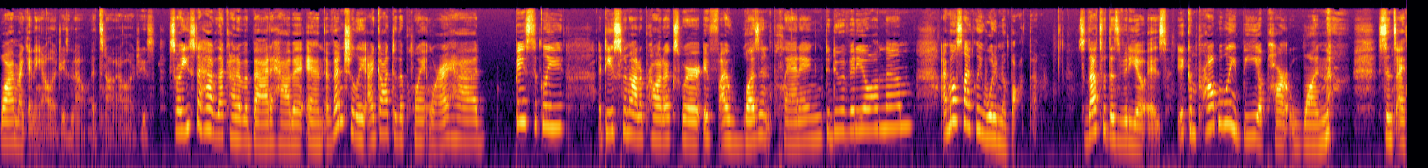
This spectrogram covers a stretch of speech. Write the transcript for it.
why am I getting allergies now? It's not allergies. So I used to have that kind of a bad habit, and eventually I got to the point where I had basically a decent amount of products where if I wasn't planning to do a video on them, I most likely wouldn't have bought them. So that's what this video is. It can probably be a part one since I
